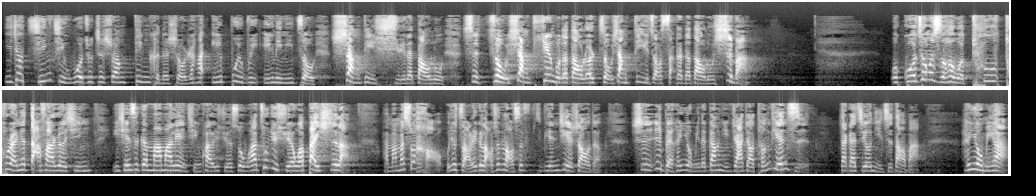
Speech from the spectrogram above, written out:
你就紧紧握住这双丁肯的手，让他一步一步引领你走上帝学的道路，是走向天国的道路，而走向地狱、走撒旦的道路，是吧？我国中的时候，我突突然间大发热心。以前是跟妈妈练琴，后来我就觉得说我要出去学，我要拜师了。啊，妈妈说好，我就找了一个老师，老师是别人介绍的，是日本很有名的钢琴家，叫藤田子，大概只有你知道吧，很有名啊。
